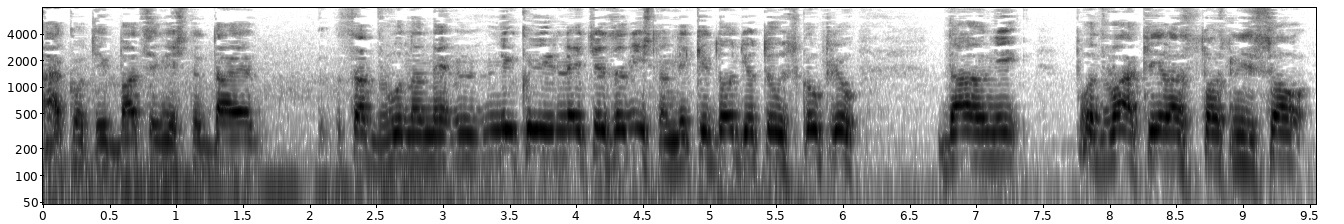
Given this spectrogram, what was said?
ako ti baci nešto, da je sad vuna, ne, niko neće za ništa, neki dođu tu u skuplju, da oni po dva kila stočni so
